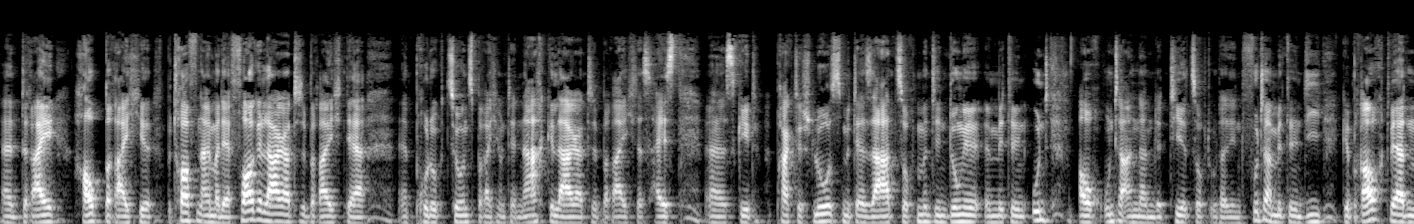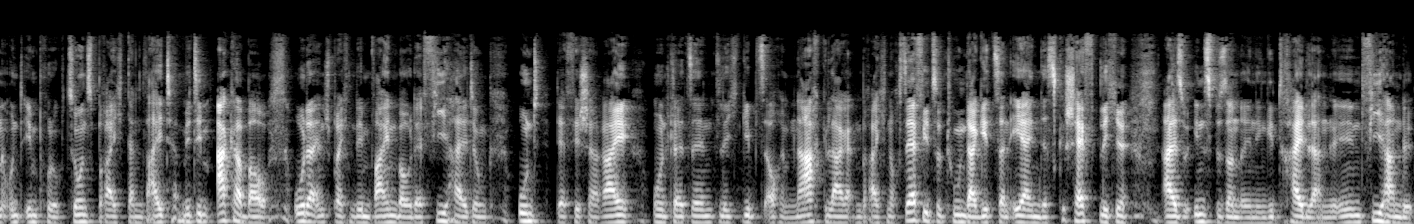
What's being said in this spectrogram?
äh, drei Hauptbereiche betroffen. Einmal der vorgelagerte Bereich, der äh, Produktionsbereich und der nachgelagerte Bereich. Das heißt, äh, es geht praktisch los mit der Saatzucht, mit den Dungelmitteln und auch unter anderem der Tierzucht oder den Futtermitteln, die gebraucht werden und im Produktionsbereich dann weiter mit dem Ackerbau oder entsprechend dem Weinbau, der Viehhaltung und der Fischerei. Und letztendlich gibt es auch im nachgelagerten Bereich noch sehr viel zu tun. Da geht es dann eher in das Geschäftliche, also insbesondere in den Getreidehandel, in den Viehhandel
